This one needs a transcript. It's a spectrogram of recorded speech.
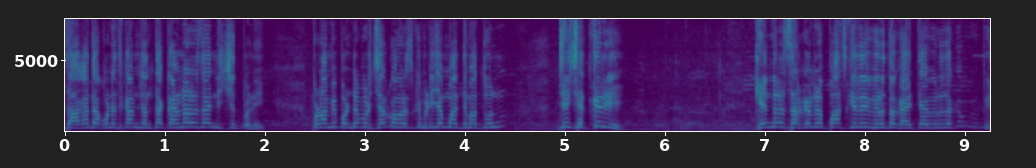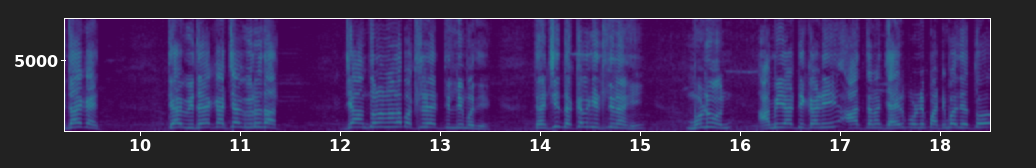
जागा दाखवण्याचं काम जनता करणारच आहे निश्चितपणे. पण आम्ही पंढरपूर शहर काँग्रेस कमिटीच्या माध्यमातून जे शेतकरी केंद्र सरकारनं पास केलेले विरोधक आहेत त्या विरोधक विधायक आहेत त्या विधायकाच्या विरोधात जे आंदोलनाला बसलेले आहेत दिल्लीमध्ये त्यांची दखल घेतली नाही. म्हणून आम्ही या ठिकाणी आज त्यांना जाहीरपणे पाठिंबा देतो.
